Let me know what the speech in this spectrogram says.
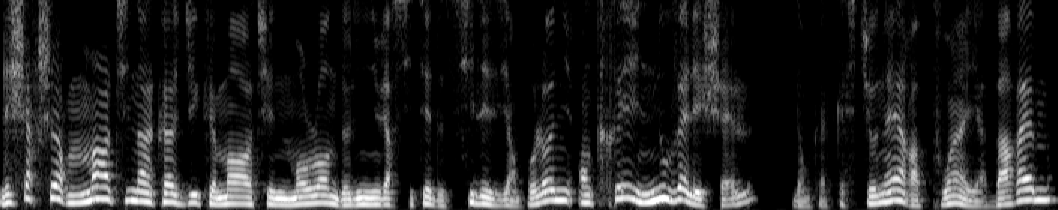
les chercheurs Martin Arkadzik et Martin Moron de l'Université de Silésie en Pologne ont créé une nouvelle échelle, donc un questionnaire à points et à barème,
